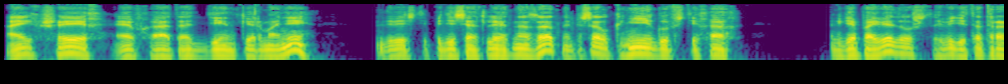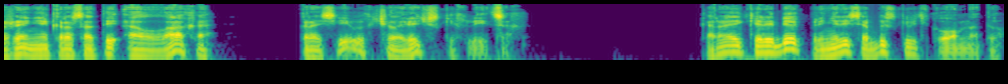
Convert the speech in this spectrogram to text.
А их шейх Эфхат ад-Дин Кермани 250 лет назад написал книгу в стихах, где поведал, что видит отражение красоты Аллаха в красивых человеческих лицах. Кара и Келебек принялись обыскивать комнату.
